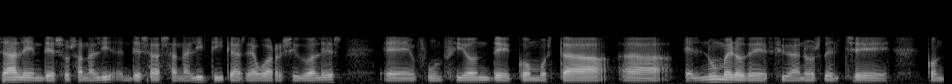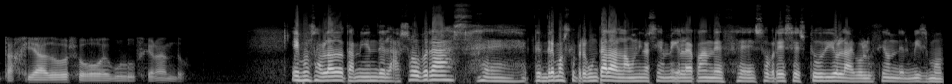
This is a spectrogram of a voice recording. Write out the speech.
salen de esos de esas analíticas de aguas residuales en función de cómo está ah, el número de ciudadanos del Che contagiados o evolucionando. Hemos hablado también de las obras. eh, tendremos que preguntar a la Universidad Miguel Hernández eh, sobre ese estudio, la evolución del mismo.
